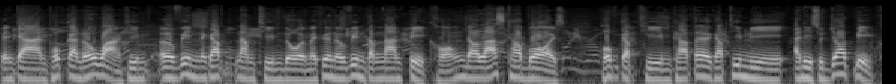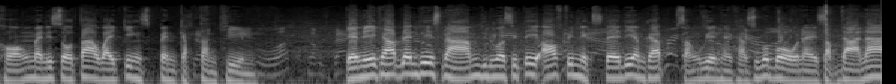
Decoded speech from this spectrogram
เป็นการพบกันระหว่างทีมเออร์วินนะครับนำทีมโดยไมเคิลเออร์วินตำนานปีกของดัลลัสคาวบอยส์พบกับทีมคาร์เตอร์ครับที่มีอดีตสุดยอดปีกของมินนิโซตาไวกิ้งส์เป็นกัปตันทีม เกมนี้ครับเล่นที่สนาม University of Phoenix Stadium ครับสังเวียนแข่งขันซูเปอร์โบว์ในสัปดาห์หน้า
